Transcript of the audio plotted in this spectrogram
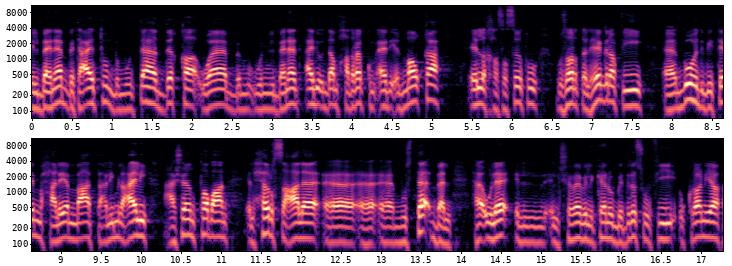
البيانات بتاعتهم بمنتهى الدقة وإن البيانات آدي قدام حضراتكم آدي الموقع اللي خصصته وزارة الهجرة في جهد بيتم حاليا مع التعليم العالي عشان طبعا الحرص على مستقبل هؤلاء الشباب اللي كانوا بيدرسوا في أوكرانيا.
